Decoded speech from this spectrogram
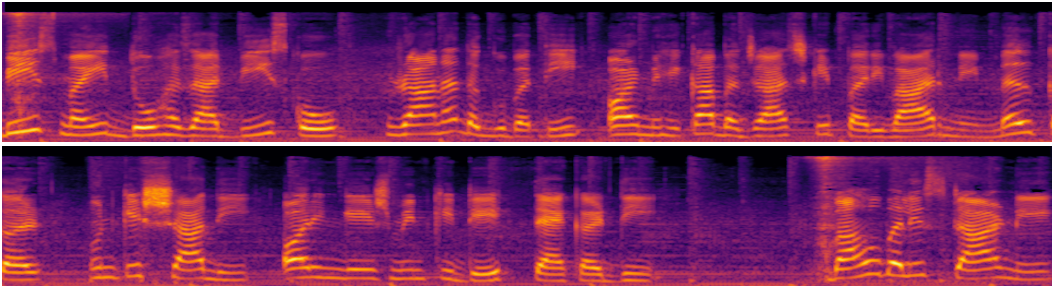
20 मई 2020 को राना दग्गुबती और मेहका बजाज के परिवार ने मिलकर उनके शादी और एंगेजमेंट की डेट तय कर दी। बाहुबली स्टार ने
